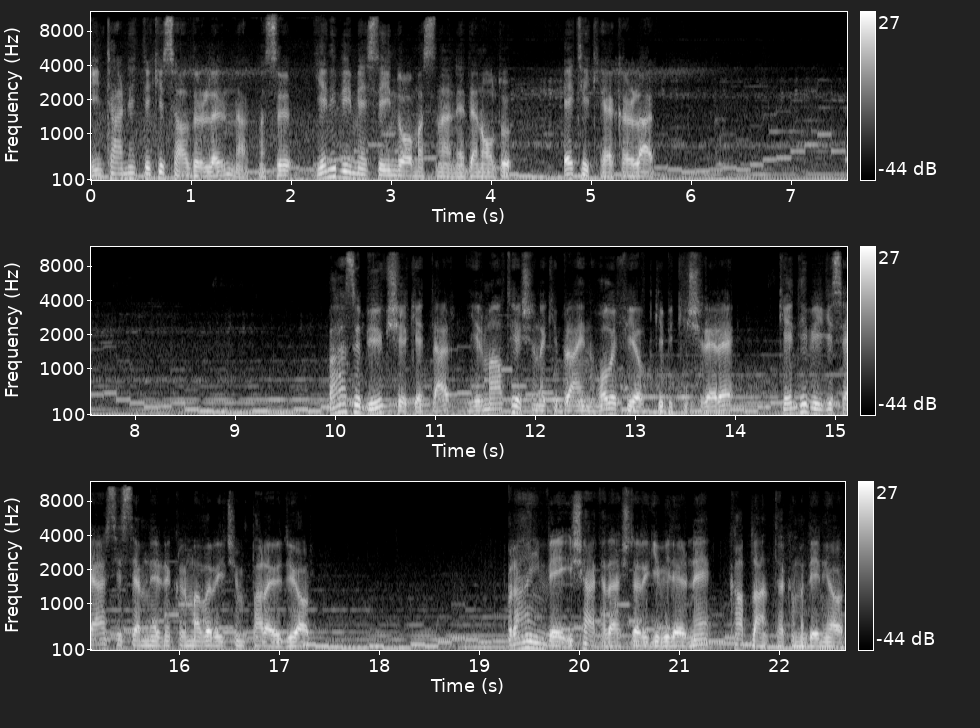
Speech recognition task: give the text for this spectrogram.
İnternetteki saldırıların artması yeni bir mesleğin doğmasına neden oldu. Etik hackerlar. Bazı büyük şirketler 26 yaşındaki Brian Holyfield gibi kişilere kendi bilgisayar sistemlerini kırmaları için para ödüyor. Brian ve iş arkadaşları gibilerine Kaplan takımı deniyor.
